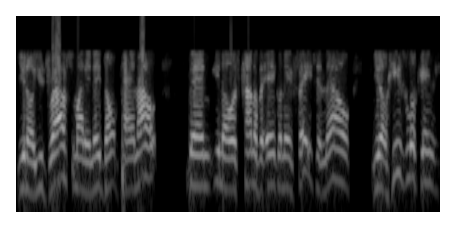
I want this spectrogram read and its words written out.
you know, you draft somebody and they don't pan out, then, you know, it's kind of an egg on their face. And now, you know, he's looking,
